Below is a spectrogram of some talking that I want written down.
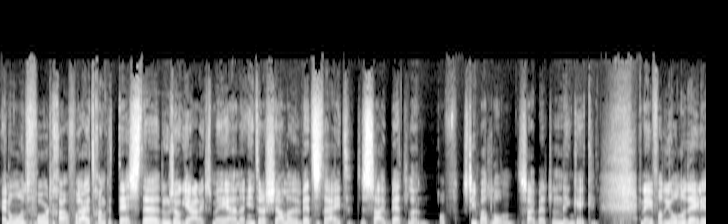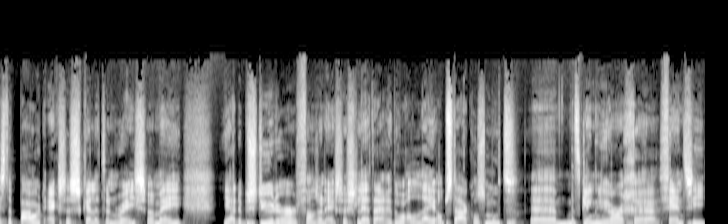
En om het vooruitgang te testen, doen ze ook jaarlijks mee aan een internationale wedstrijd, de Cybathlon. Of Cybathlon, Cybathlon denk ik. En een van die onderdelen is de Powered Exoskeleton Race, waarmee ja, de bestuurder van zo'n exoskelet eigenlijk door allerlei obstakels moet. Um, dat klinkt nu heel erg uh, fancy,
